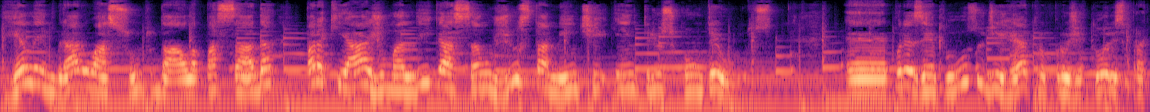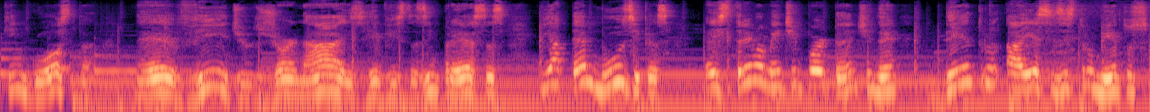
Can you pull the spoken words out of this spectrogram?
relembrar o assunto da aula passada para que haja uma ligação justamente entre os conteúdos. É, por exemplo, o uso de retroprojetores para quem gosta, né, vídeos, jornais, revistas impressas e até músicas é extremamente importante né, dentro a esses instrumentos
